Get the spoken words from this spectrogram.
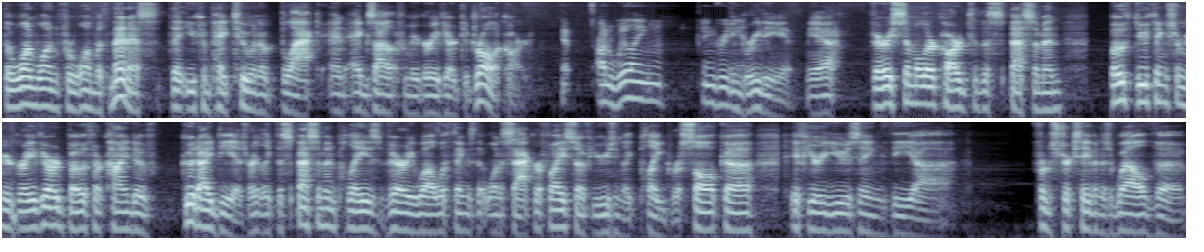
the one one for one with menace that you can pay two in a black and exile it from your graveyard to draw a card. Yep. Unwilling ingredient. Ingredient, yeah. Very similar card to the specimen. Both do things from your graveyard. Both are kind of good ideas, right? Like the specimen plays very well with things that want to sacrifice. So if you're using like plagued Rusalka, if you're using the uh, from Strixhaven as well, the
